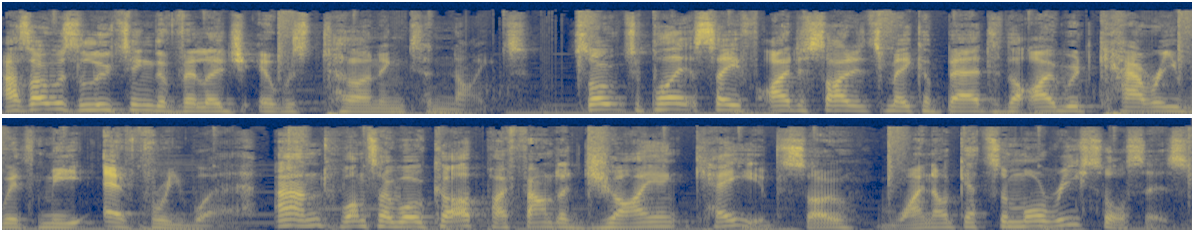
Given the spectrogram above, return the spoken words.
As I was looting the village, it was turning to night. So, to play it safe, I decided to make a bed that I would carry with me everywhere. And once I woke up, I found a giant cave, so why not get some more resources?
